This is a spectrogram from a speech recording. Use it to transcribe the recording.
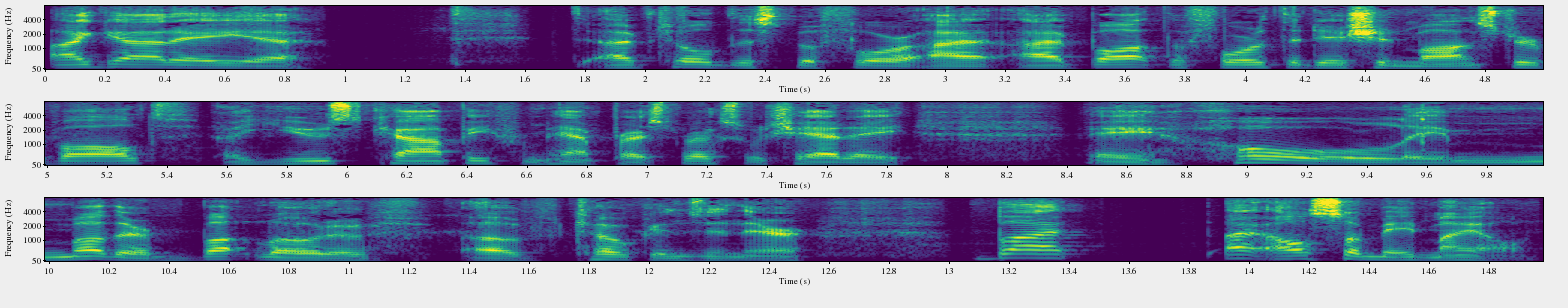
I got a. have uh, told this before. I, I bought the fourth edition Monster Vault, a used copy from Half Price Books, which had a a holy mother buttload of, of tokens in there. But I also made my own.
